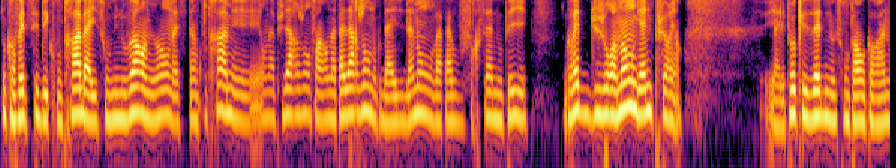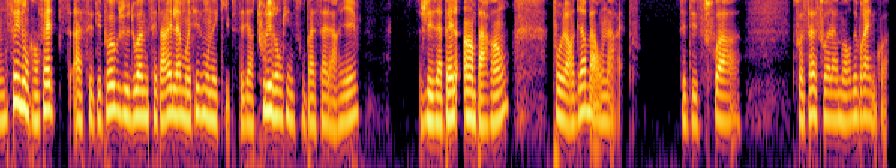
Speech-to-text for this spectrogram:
Donc en fait, c'est des contrats, bah, ils sont venus nous voir en nous disant on a cité un contrat, mais on n'a plus d'argent, enfin on n'a pas d'argent, donc bah, évidemment, on va pas vous forcer à nous payer. Donc en fait, du jour au lendemain, on gagne plus rien. Et à l'époque, les aides ne sont pas encore annoncées. Donc en fait, à cette époque, je dois me séparer de la moitié de mon équipe. C'est-à-dire tous les gens qui ne sont pas salariés, je les appelle un par un pour leur dire bah on arrête. C'était soit soit ça, soit la mort de Brain, quoi.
